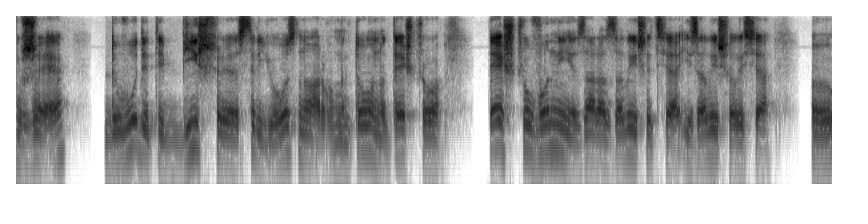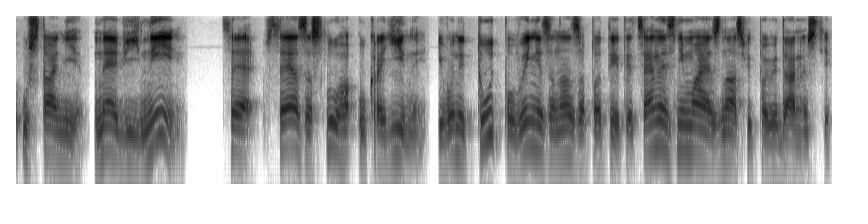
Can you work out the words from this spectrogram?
вже доводити більш е, серйозно, аргументовано те, що те, що вони зараз залишаться і залишилися е, у стані не війни, це все заслуга України, і вони тут повинні за нас заплатити. Це не знімає з нас відповідальності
